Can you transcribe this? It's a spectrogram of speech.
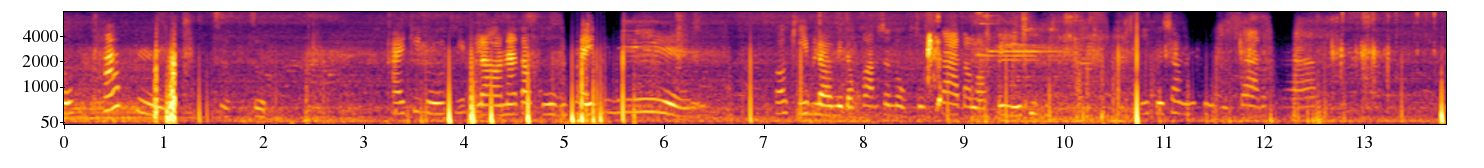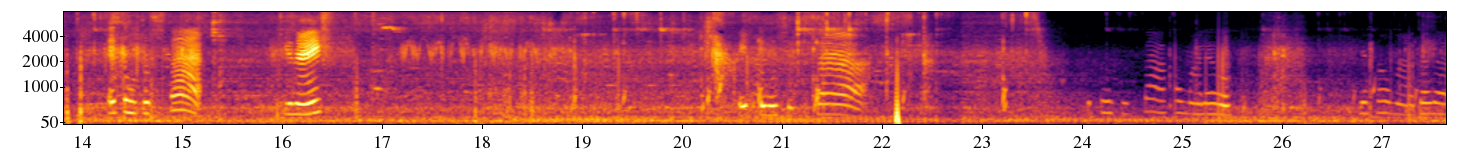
ทุกท่านสุดๆ ใครที่ดูคลิปเรานะต้องภูมิใจ ราะคลิปเรามีแต่ความสนุกสุดซ่าตลอดปี นี่คือช่องไอตูสุดซ่านะครับไอตูสุดซ่าอยู่ไหนไอตูสุดซ่าไอตูสุดซ่าเข้ามาเร็วจะเข้ามาก็ได้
